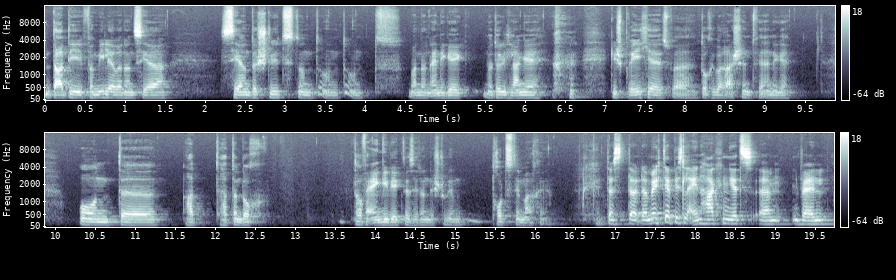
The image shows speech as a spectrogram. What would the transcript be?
Und da hat die Familie aber dann sehr, sehr unterstützt und, und, und waren dann einige natürlich lange Gespräche. Es war doch überraschend für einige. Und äh, hat, hat dann doch darauf eingewirkt, dass ich dann das Studium trotzdem mache. Das, da, da, möchte ich ein bisschen einhaken jetzt, ähm, weil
